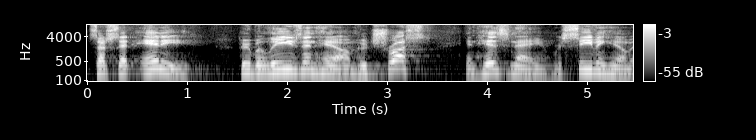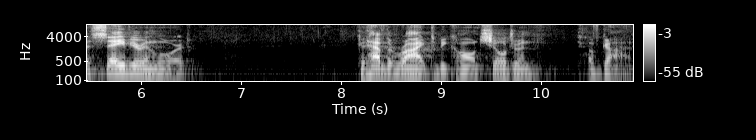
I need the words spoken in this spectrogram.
such that any who believes in him, who trusts in his name, receiving him as Savior and Lord, could have the right to be called children of God.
